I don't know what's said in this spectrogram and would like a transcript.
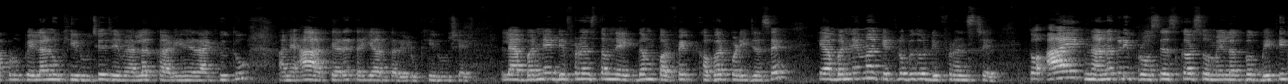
આપણું પહેલાંનું ખીરું છે, જે મેં અલગ કાઢીને રાખ્યું હતું, અને આ અત્યારે તૈયાર કરેલું ખીરું છે. એટલે આ બંને ડિફરન્સ તમને એકદમ પરફેક્ટ ખબર પડી જશે કે આ બંનેમાં કેટલો બધો ડિફરન્સ છે. તો આ એક નાનકડી પ્રોસેસ કરશો. મેં લગભગ બેથી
